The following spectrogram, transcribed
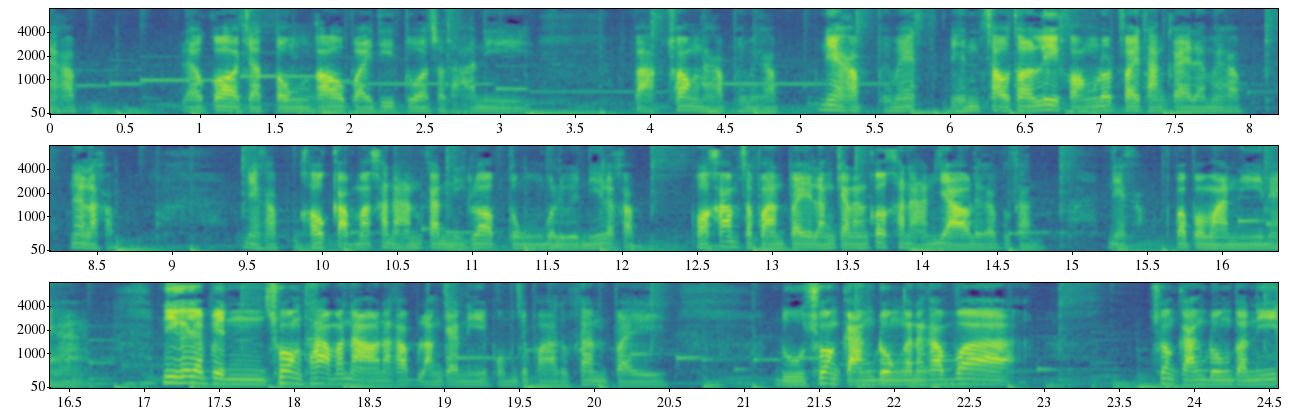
นะครับ แล้วก็จะตรงเข้าไปที่ตัวสถานีปากช่องนะครับเห็นไหมครับ เนี่ยครับเห็นไหมเห็นเสาโทรเลขของรถไฟทางไกลแล้วไหมครับนั่นแหละครับเนี่ยครับเขากลับมาขนานกันอีกรอบตรงบริเวณนี้แหละครับ พอข้ามสะพานไปหลังจากนั้นก็ขนานยาวเลยครับทุกท่านเนี่ยครับก็ประมาณนี้นะฮะนี่ก็จะเป็นช่วงท่ามะนาวนะครับ หลังจากนี้ผมจะพาทุกท่านไปดูช่วงกลางดงกันนะครับว่าช่วงกลางดงตอนนี้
